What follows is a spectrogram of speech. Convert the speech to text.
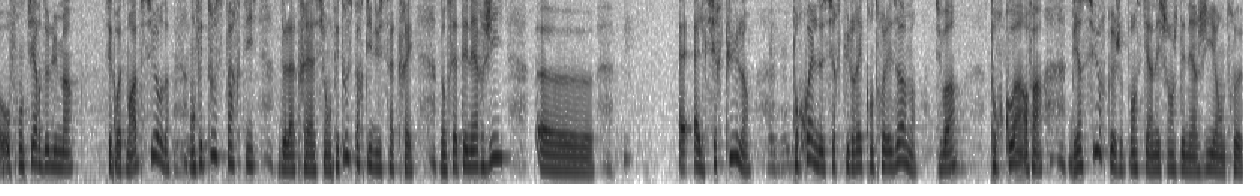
Aux frontières de l'humain. C'est complètement absurde. On fait tous partie de la création, on fait tous partie du sacré. Donc cette énergie, euh, elle, circule. Mhm. Pourquoi elle ne circulerait qu'entre les hommes, tu vois? Pourquoi? Enfin, bien sûr que je pense qu'il y a un échange d'énergie entre.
